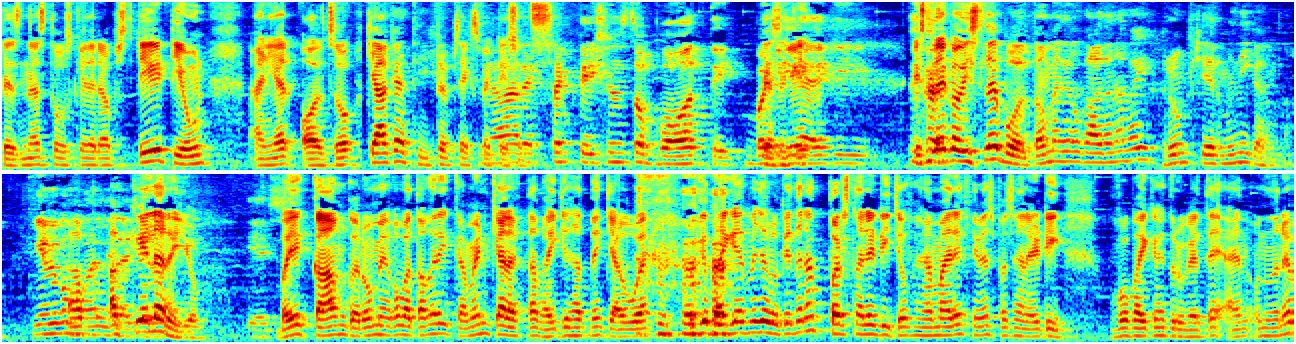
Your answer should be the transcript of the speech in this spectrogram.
बिज़नेस तो उसके लिए अब स्टे ट्यून एंड यार ऑल्सो क्या क्या थी ट्रिप से यार एक्सपेक्टेशन तो बहुत थी। बट ये है कि इसलिए को इसलिए बोलता हूँ मैंने को कहा था ना भाई रूम शेयर में नहीं करना। ये मेरे को आप अकेला रहियो। Yes. भाई एक काम करो मेरे को बताओ अगर कमेंट क्या लगता है भाई के साथ में क्या हुआ है? क्योंकि भाई के साथ में जो रुके थे ना पर्सनालिटी जो है हमारे फ़ेमस पर्सनालिटी वो भाई के साथ रुके थे एंड उन्होंने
